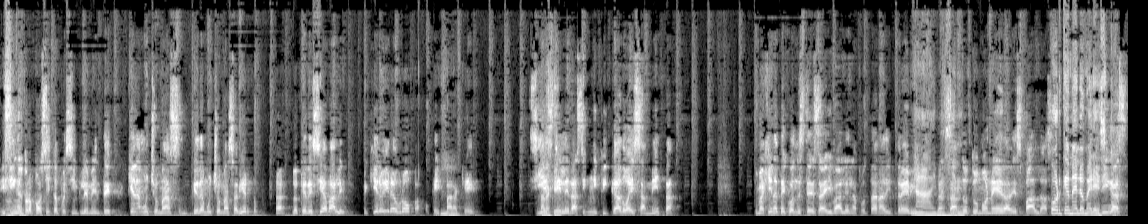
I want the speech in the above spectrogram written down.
Y sin el propósito, pues simplemente queda mucho más, queda mucho más abierto. ¿ah? Lo que decía Vale, me quiero ir a Europa. Ok, ¿para qué? Si ¿Para es qué? que le da significado a esa meta. Imagínate cuando estés ahí, Vale, en la fontana de Trevi, Ay, lanzando tu moneda de espaldas. Porque me lo y merezco. digas,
